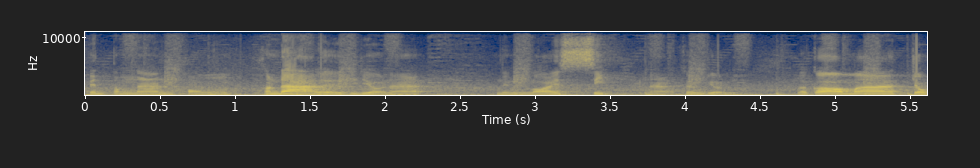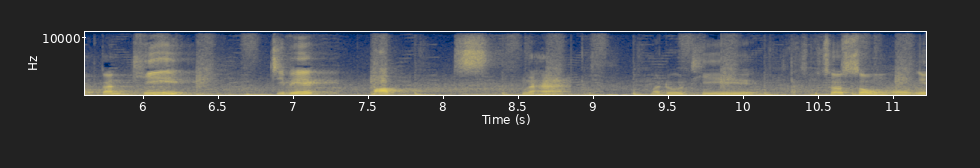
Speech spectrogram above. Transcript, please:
เป็นตำนานของ Honda เลยทีเดียวนะฮะ110 นะฮะเครื่องยนต์ แล้วก็มาจบกันที่ GPX Pop นะฮะ มาดูที่ชดทรงองค์เอ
